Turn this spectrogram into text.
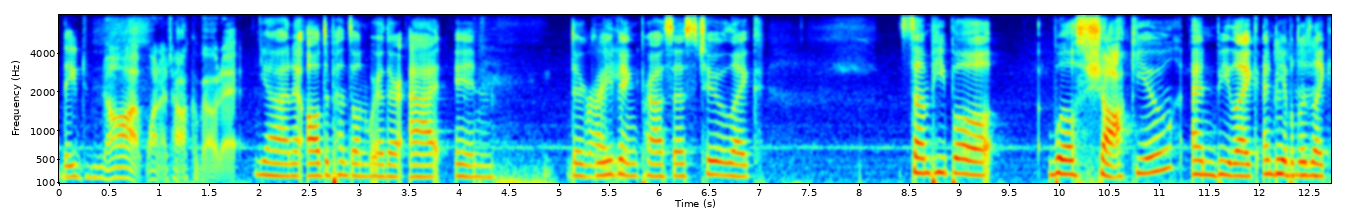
they do not want to talk about it. Yeah, and it all depends on where they're at in their Right. grieving process too. Like some people will shock you and be like and be able Mm-hmm. to like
